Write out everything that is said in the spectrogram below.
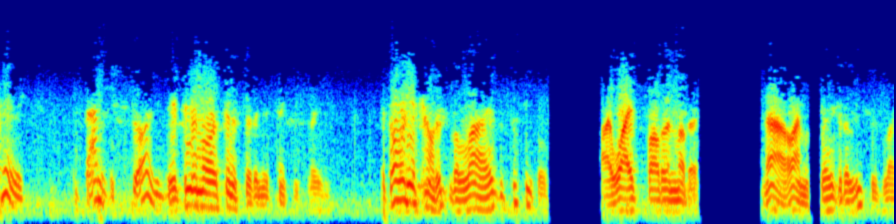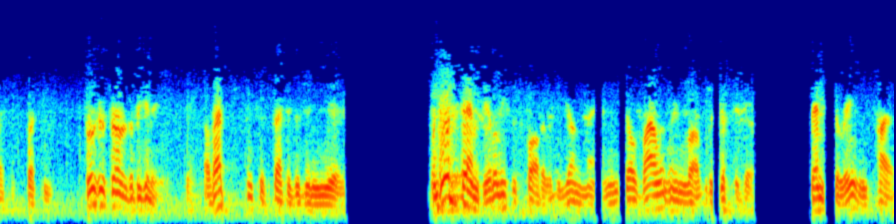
curse. It sounds extraordinary. It's even more sinister than you think, Miss Lane. It's already accounted for the lives of two people. My wife, father, and mother. Now I'm afraid that Elise's life is threatened. Suppose you start at the beginning. Now that we suspected a many years. When George Stanfield, Elise's father, was a young man, he fell violently in love with a gypsy girl. Eventually, he tired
